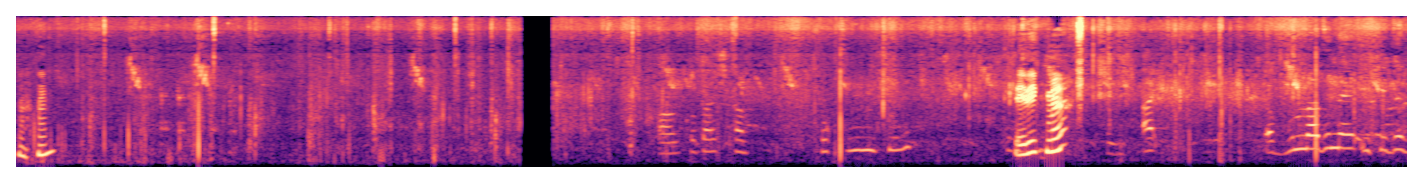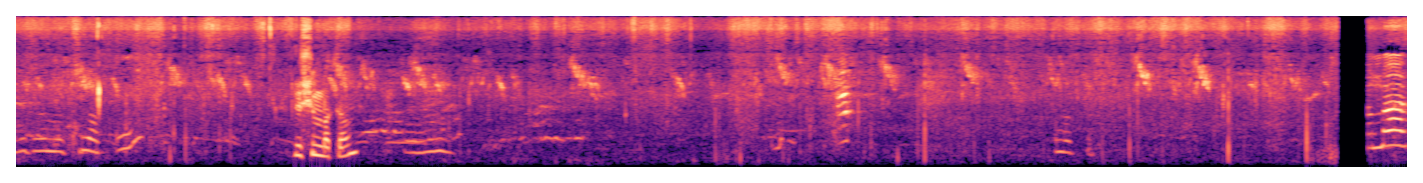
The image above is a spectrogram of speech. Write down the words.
Hı. Arkadaşlar çok büyük erik. Erik mi? Ya bunun adı ne? İkide bir unutuyorum. Düşün bakalım. Unuttum. Ama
